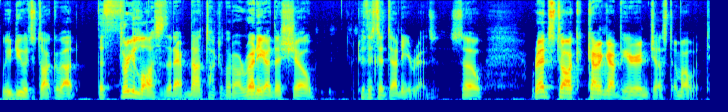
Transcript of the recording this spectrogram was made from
we do have to talk about the three losses that I have not talked about already on this show to the Cincinnati Reds. So, Reds talk coming up here in just a moment.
